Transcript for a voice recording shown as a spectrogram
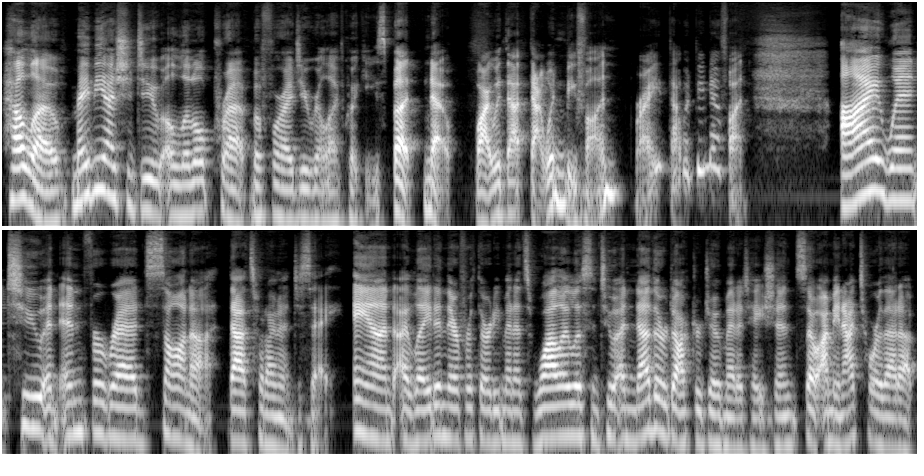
Hello, maybe I should do a little prep before I do real life quickies, but no. Why would that? That wouldn't be fun, right? That would be no fun. I went to an infrared sauna. That's what I meant to say. And I laid in there for 30 minutes while I listened to another Dr. Joe meditation. So, I mean, I tore that up.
